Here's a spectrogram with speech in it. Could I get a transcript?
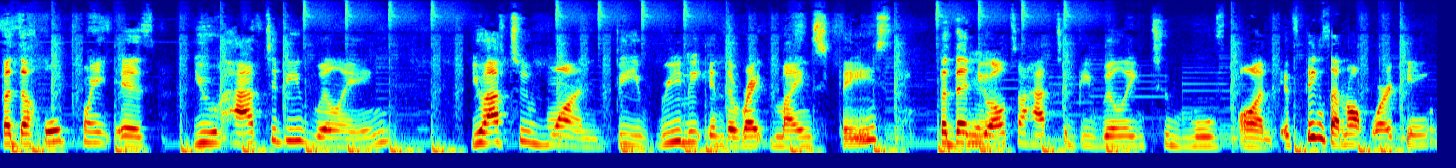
But the whole point is you have to be willing. You have to one be really in the right mind space, but then you also have to be willing to move on. If things are not working,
